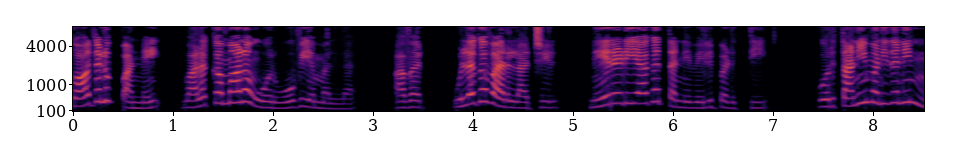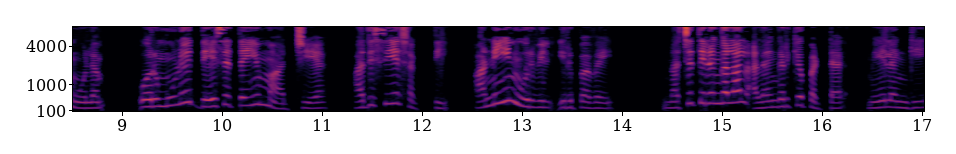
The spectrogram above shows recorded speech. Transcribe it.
காதலுப் அன்னை வழக்கமான ஓர் ஓவியம் அல்ல அவர் உலக வரலாற்றில் நேரடியாக தன்னை வெளிப்படுத்தி ஒரு தனி மனிதனின் மூலம் ஒரு முழு தேசத்தையும் மாற்றிய அதிசய சக்தி அன்னையின் உருவில் இருப்பவை. நட்சத்திரங்களால் அலங்கரிக்கப்பட்ட மேலங்கி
